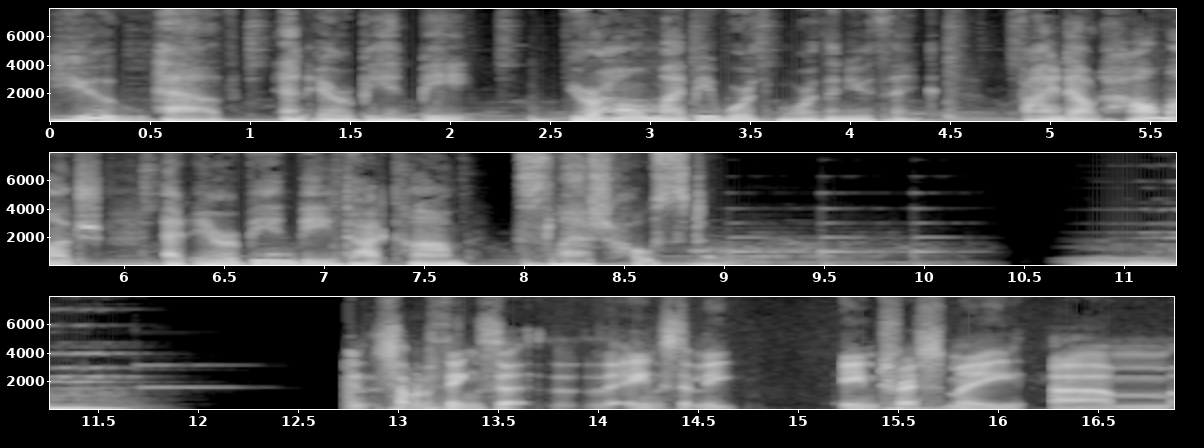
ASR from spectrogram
you have an Airbnb. Your home might be worth more than you think. Find out how much at airbnb.com/slash host. Some of the things that, that instantly interest me um,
